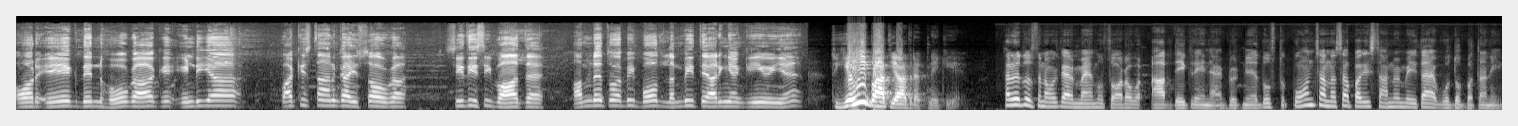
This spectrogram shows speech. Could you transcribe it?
और एक दिन होगा कि इंडिया पाकिस्तान का हिस्सा होगा। सीधी सी बात है हमने तो अभी बहुत लंबी तैयारियाँ की हुई हैं। तो यही बात याद रखने की है। हेलो दोस्तों नमस्कार मैं हूँ सौरभ और आप देख रहे हैं नेटवर्क न्यूज़ दोस्तों कौन सा नशा पाकिस्तान में मिलता है वो तो पता नहीं।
